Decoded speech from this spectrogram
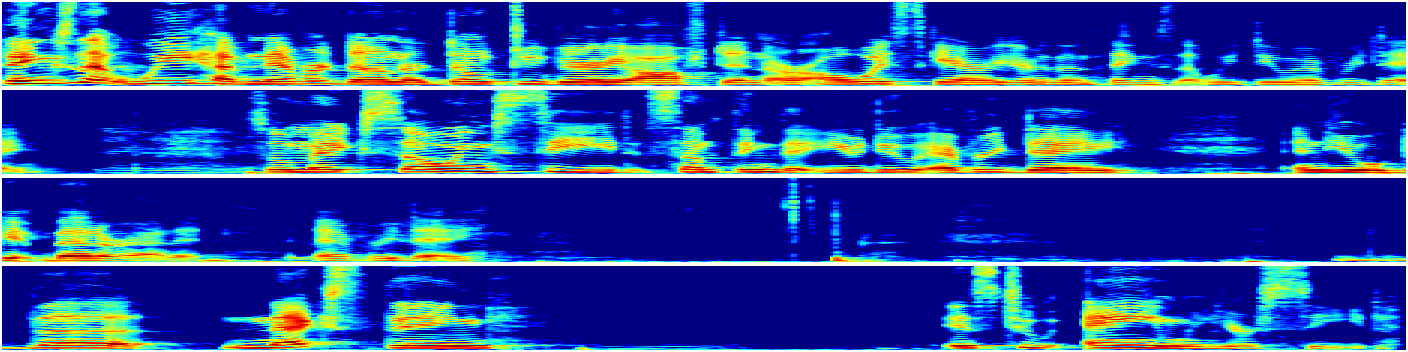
things that we have never done or don't do very often are always scarier than things that we do every day. So make sowing seed something that you do every day, and you will get better at it every day. The next thing is to aim your seed.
